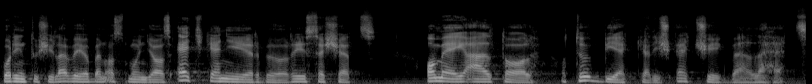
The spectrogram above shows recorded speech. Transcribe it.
korintusi levélben azt mondja, az egy kenyérből részesedsz, amely által a többiekkel is egységben lehetsz.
